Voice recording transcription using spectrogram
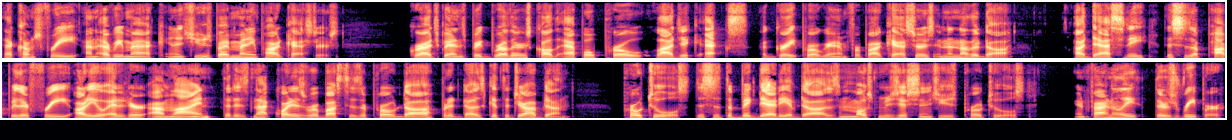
That comes free on every Mac and it's used by many podcasters. GarageBand's big brother is called Apple Pro Logic X, a great program for podcasters and another DAW. Audacity. This is a popular free audio editor online that is not quite as robust as a Pro DAW, but it does get the job done. Pro Tools. This is the big daddy of DAWs, and most musicians use Pro Tools. And finally, there's Reaper,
